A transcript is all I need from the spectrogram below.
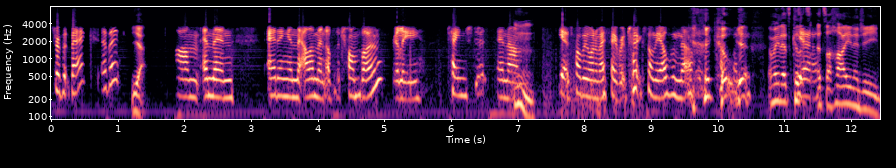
strip it back a bit. Yeah. Um, and then adding in the element of the trombone really changed it. And um, yeah, it's probably one of my favorite tracks on the album now. cool. Yeah. I mean, it's because Yeah. it's, it's a high energy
